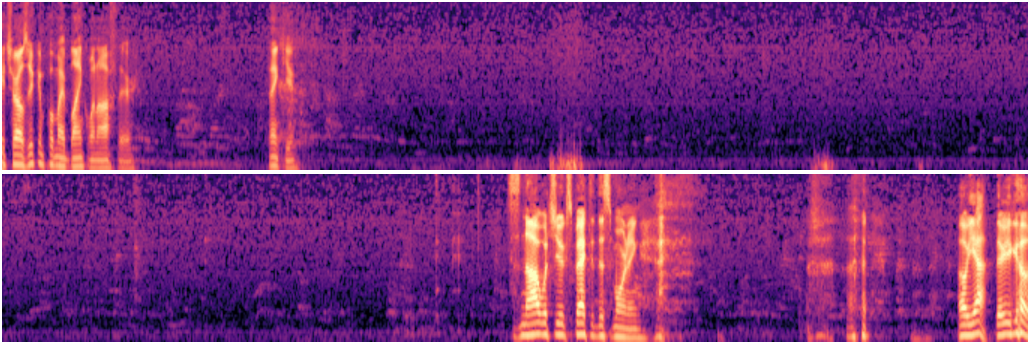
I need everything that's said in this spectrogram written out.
Hey, Charles, you can pull my blank one off there. Thank you. This is not what you expected this morning. oh, yeah, there you go.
